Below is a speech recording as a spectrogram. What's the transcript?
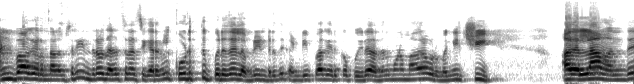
அன்பாக இருந்தாலும் சரி இந்த தடவை தனுசு ராசிக்காரர்கள் கொடுத்து பெறுதல் அப்படின்றது கண்டிப்பாக இருக்க போயிடுது அதன் மூலமாக ஒரு மகிழ்ச்சி அதெல்லாம் வந்து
